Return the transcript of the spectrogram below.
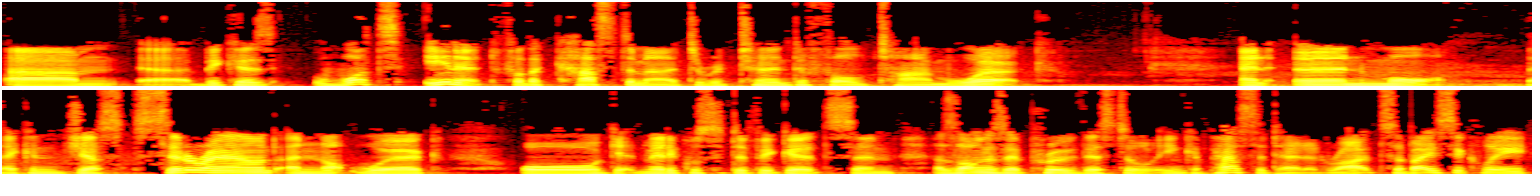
um, uh, because what's in it for the customer to return to full-time work? and earn more. They can just sit around and not work or get medical certificates, and as long as they prove they're still incapacitated, right? So basically,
